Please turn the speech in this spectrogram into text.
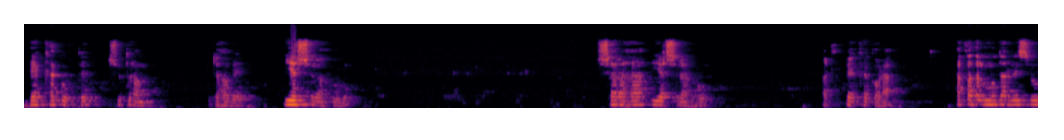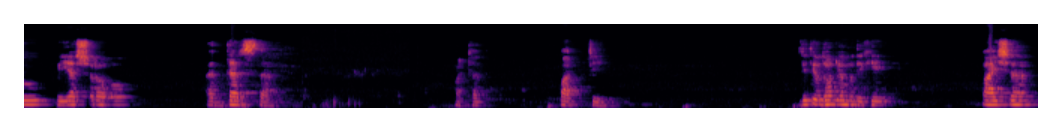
ব্যাখ্যা করতে। সুতরাং এটা হবে ইয়াশরাহু। শারাহা ইয়াশরাহু। অর্থাৎ ব্যাখ্যা করা। আকাদাল মুদাররিসু ইয়াশরাহু আদ-দারসা। অর্থাৎ পাঠটি। দ্বিতীয় উদাহরণটি আমরা দেখি। আয়সা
